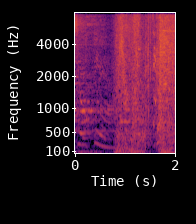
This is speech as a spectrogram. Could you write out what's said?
your fear.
